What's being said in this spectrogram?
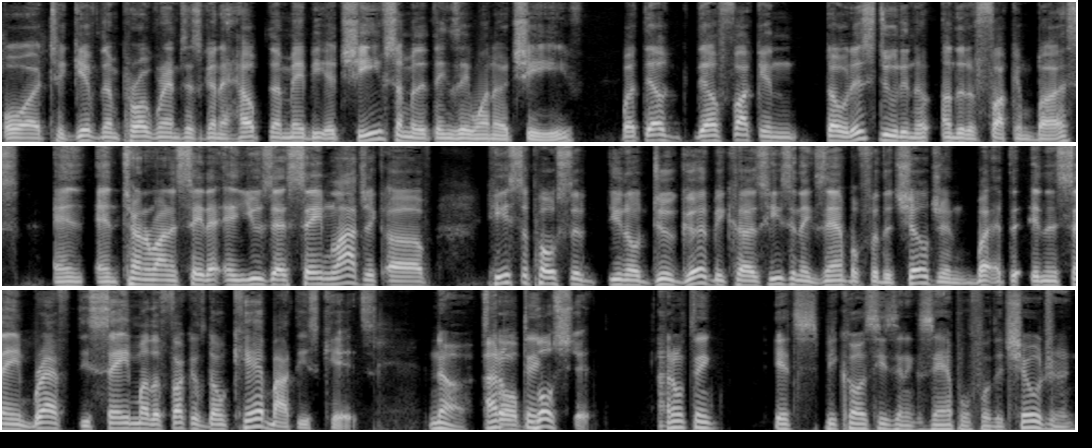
or to give them programs that's going to help them maybe achieve some of the things they want to achieve. But they'll they'll fucking throw this dude in the, under the fucking bus and and turn around and say that and use that same logic of he's supposed to you know do good because he's an example for the children but at the, in the same breath the same motherfuckers don't care about these kids No, I don't think bullshit I don't think it's because he's an example for the children.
